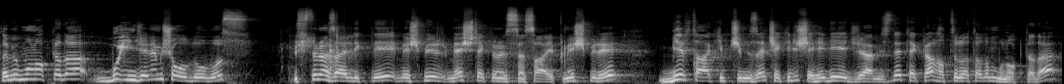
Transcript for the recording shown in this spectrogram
Tabii bu noktada bu incelemiş olduğumuz üstün özellikli Mesh 1 Mesh teknolojisine sahip Mesh 1'i bir takipçimize çekilişle hediye edeceğimizde tekrar hatırlatalım bu noktada.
